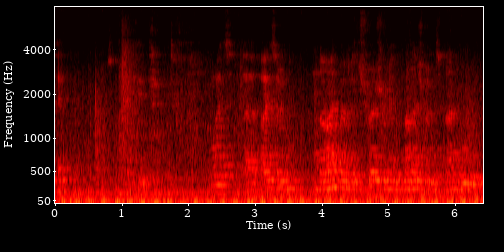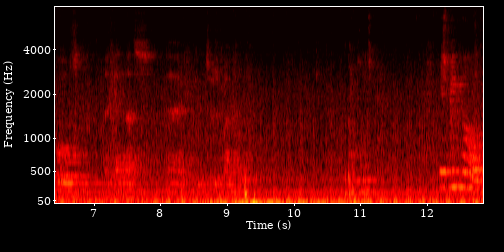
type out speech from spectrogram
Okay. Thank you. Right, uh, item nine, we have the Treasury Management Annual Report. Again, that's uh, given to us by Donna. Thank you, Chair. This report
